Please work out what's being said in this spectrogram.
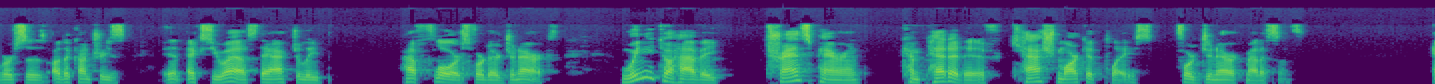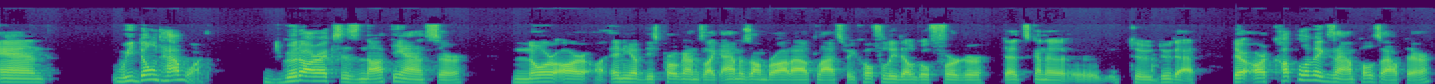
versus other countries in ex-US, they actually have floors for their generics. We need to have a transparent, competitive cash marketplace for generic medicines. And we don't have one. GoodRx is not the answer, nor are any of these programs like Amazon brought out last week. Hopefully they'll go further. That's going to, to do that. There are a couple of examples out there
